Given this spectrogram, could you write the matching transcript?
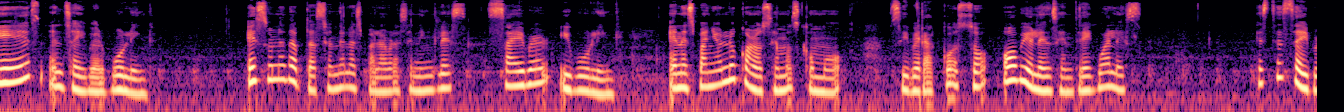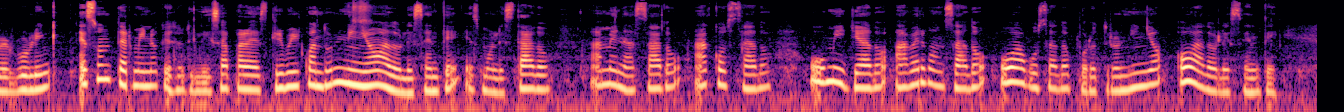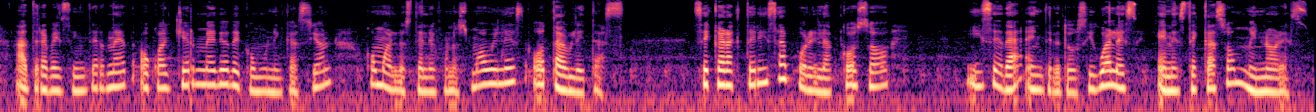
¿Qué es el cyberbullying? Es una adaptación de las palabras en inglés cyber y bullying. En español lo conocemos como ciberacoso o violencia entre iguales. Este cyberbullying es un término que se utiliza para describir cuando un niño o adolescente es molestado, amenazado, acosado, humillado, avergonzado o abusado por otro niño o adolescente a través de Internet o cualquier medio de comunicación como en los teléfonos móviles o tabletas. Se caracteriza por el acoso y se da entre dos iguales, en este caso menores.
